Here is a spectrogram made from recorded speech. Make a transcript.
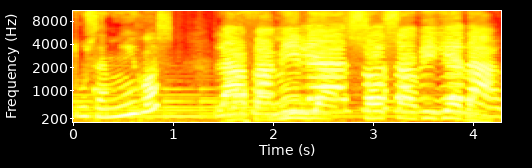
Tus amigos, la familia Sosa Villeda.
